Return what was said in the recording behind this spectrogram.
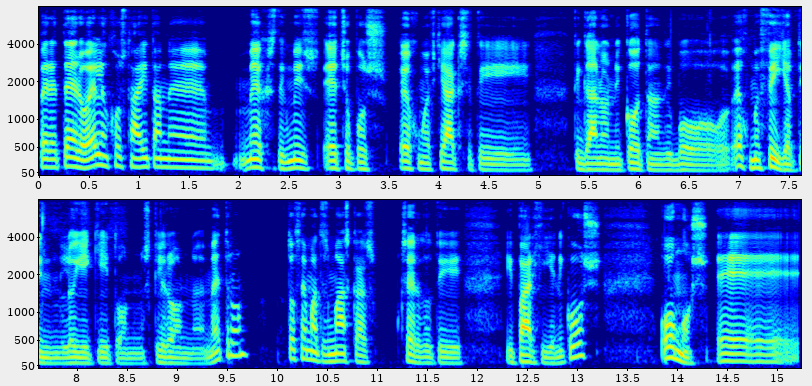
περαιτέρω έλεγχος θα ήταν ε, μέχρι στιγμής έτσι όπως έχουμε φτιάξει τη, την κανονικότητα, να την πω. Έχουμε φύγει από την λογική των σκληρών μέτρων. Το θέμα της μάσκας ξέρετε ότι υπάρχει γενικώς. Όμως, ε,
